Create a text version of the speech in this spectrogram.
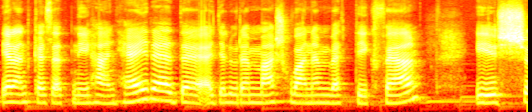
jelentkezett néhány helyre, de egyelőre máshová nem vették fel, és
